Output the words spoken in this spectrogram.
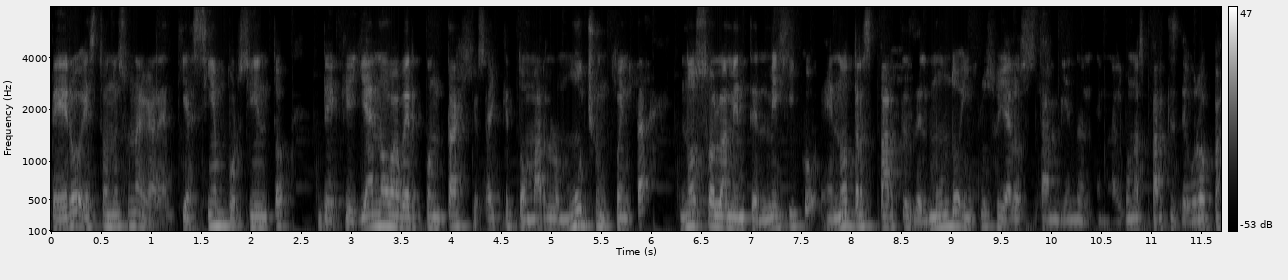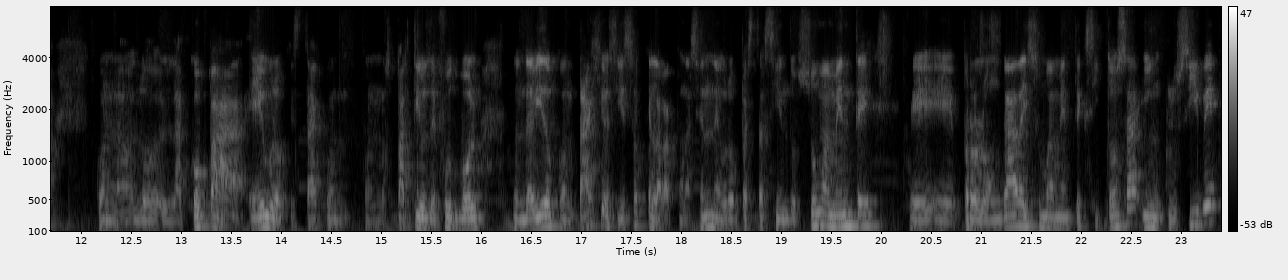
pero esto no es una garantía 100% de que ya no va a haber contagios, hay que tomarlo mucho en cuenta no solamente en México, en otras partes del mundo, incluso ya los están viendo en, algunas partes de Europa con la, Copa Euro que está con, los partidos de fútbol, donde ha habido contagios y eso que la vacunación en Europa está siendo sumamente eh, eh, prolongada y sumamente exitosa, inclusive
